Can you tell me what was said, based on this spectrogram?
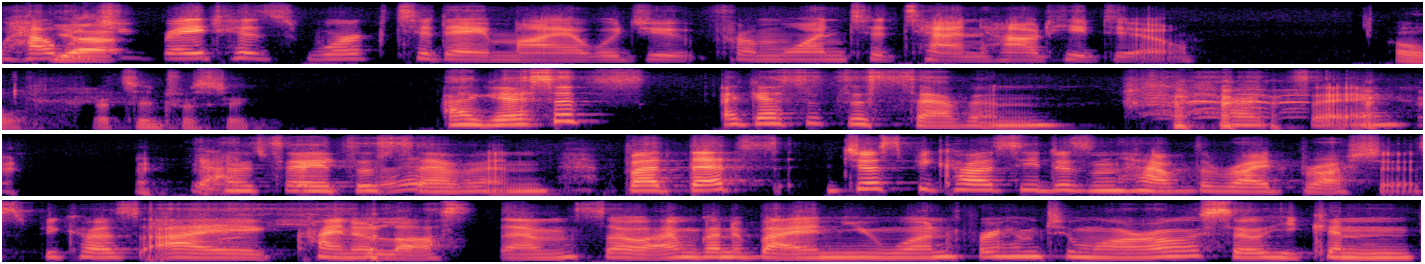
how Yeah. would you rate his work today, Maja? Would you from one to ten? How'd he do? Oh, that's interesting. I guess it's I guess it's a seven. I'd say. I would say it's a seven, but that's just because he doesn't have the right brushes. Because I kind of lost them, so I'm gonna buy a new one for him tomorrow, so he can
